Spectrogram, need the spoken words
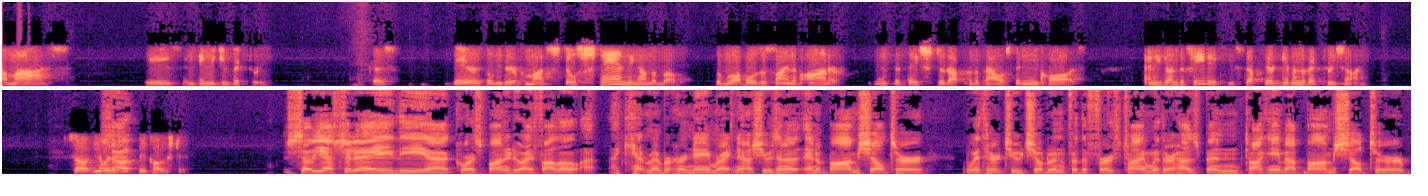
Hamas is an image of victory because there's the leader of Hamas still standing on the rubble. The rubble is a sign of honor. It means that they stood up for the Palestinian cause. And he's undefeated. He's up there giving the victory sign. So, you know, it's so, a victory poster. So yesterday, the uh, correspondent who I follow, I, I can't remember her name right now. She was in a in a bomb shelter with her two children for the first time with her husband, talking about bomb shelter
